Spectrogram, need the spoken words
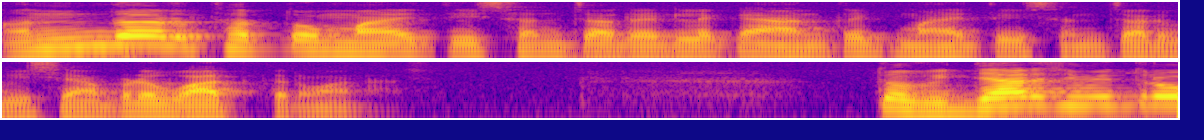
અંદર થતો માહિતી સંચાર એટલે કે આંતરિક માહિતી સંચાર વિશે આપણે વાત કરવાના છે તો વિદ્યાર્થી મિત્રો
